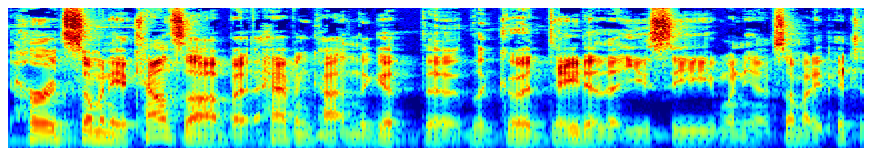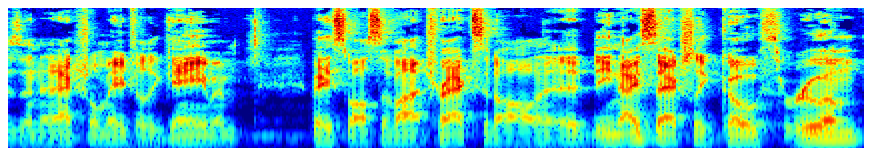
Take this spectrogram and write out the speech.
heard so many accounts of, but haven't gotten to get the the good data that you see when you know somebody pitches in an actual major league game and Baseball Savant tracks it all. It'd be nice to actually go through them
